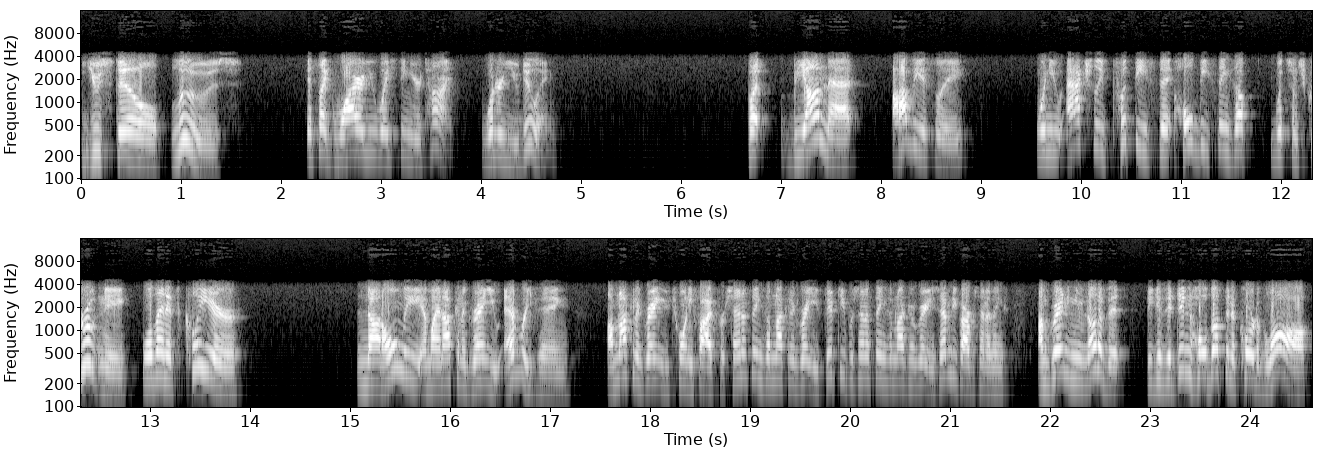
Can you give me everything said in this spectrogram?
you still lose, it's like, why are you wasting your time? What are you doing? But beyond that, obviously, when you actually put these th- hold these things up with some scrutiny, well, then it's clear. Not only am I not going to grant you everything, I'm not going to grant you 25% of things. I'm not going to grant you 50% of things. I'm not going to grant you 75% of things. I'm granting you none of it because it didn't hold up in a court of law.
